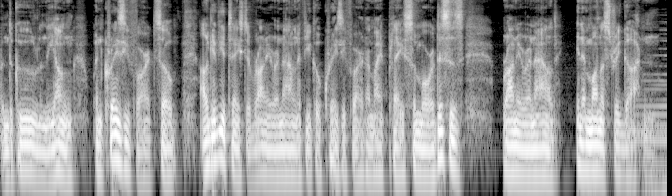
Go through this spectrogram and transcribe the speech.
and the cool and the young went crazy for it. So I'll give you a taste of Ronnie Ronalde. If you go crazy for it, I might play some more. This is Ronnie Ronalde in a monastery garden.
